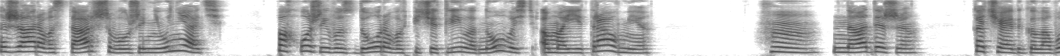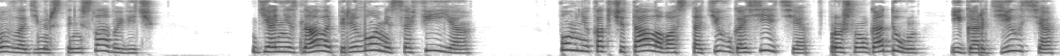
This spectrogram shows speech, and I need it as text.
Жарова-старшего уже не унять. Похоже, его здорово впечатлила новость о моей травме. «Хм, надо же!» – качает головой Владимир Станиславович. «Я не знала о переломе, София. Помню, как читала вас статью в газете в прошлом году и гордился,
